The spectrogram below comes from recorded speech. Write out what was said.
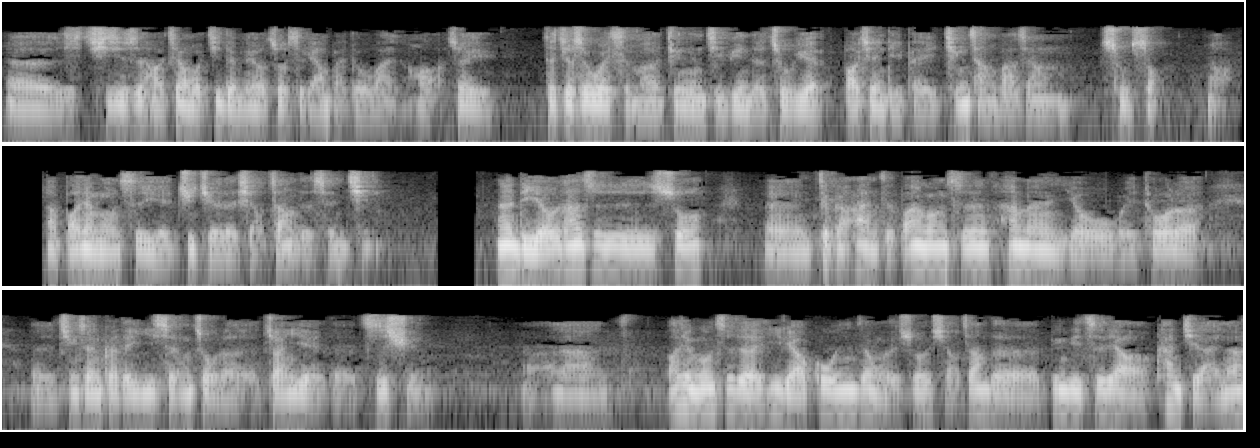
呃，其实是好像我记得没有错是两百多万哈、哦，所以这就是为什么精神疾病的住院保险理赔经常发生诉讼、那保险公司也拒绝了小张的申请，那理由他是说，呃，这个案子保险公司他们有委托了。呃精神科的医生做了专业的咨询啊，那保险公司的医疗顾问认为说，小张的病历资料看起来呢，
